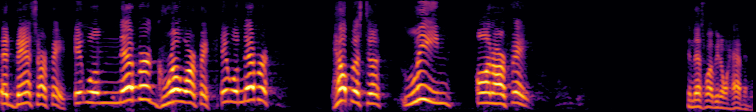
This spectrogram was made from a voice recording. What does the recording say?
advance our faith. It will never grow our faith. It will never help us to lean on our faith. And that's why we don't have any.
